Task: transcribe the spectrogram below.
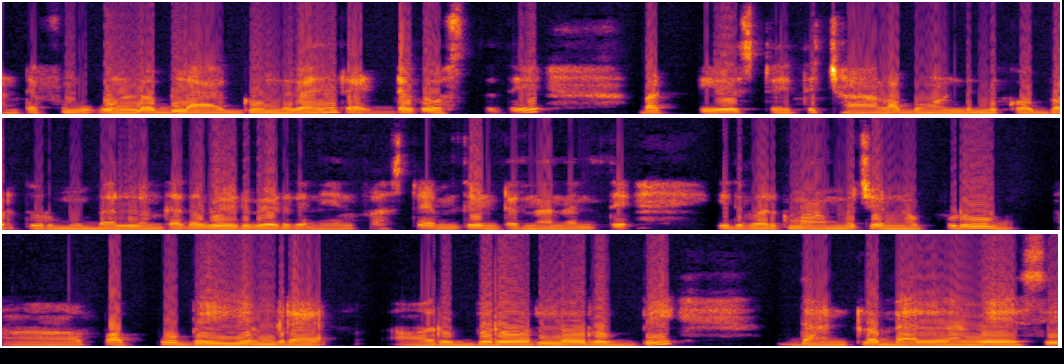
అంటే ఫోన్లో బ్లాక్గా బ్లాక్ ఉంది కానీ రెడ్గా వస్తుంది. బట్ టేస్ట్ అయితే చాలా బాగుంటుంది. కొబ్బరి తురుము బెల్లం కదా వేడివేడిగా. నేను ఫస్ట్ టైం తింటున్నాను అంతే. ఇది వరకు మా అమ్మ చిన్నప్పుడు పప్పు బియ్యం గ్రా రుబ్బి రుబ్బు రోల్లో రుబ్బి దాంట్లో బెల్లం వేసి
